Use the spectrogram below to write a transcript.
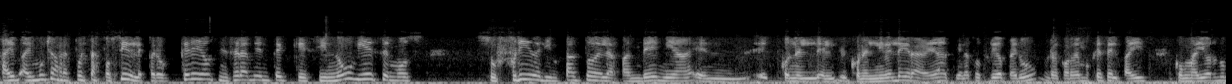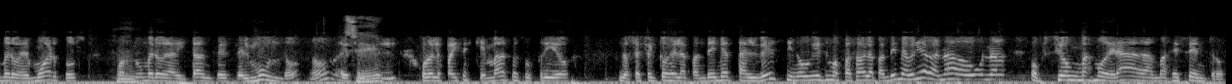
hay, hay muchas respuestas posibles, pero creo sinceramente que si no hubiésemos sufrido el impacto de la pandemia en, eh, con, el, el, con el nivel de gravedad que la ha sufrido Perú. Recordemos que es el país con mayor número de muertos por mm. número de habitantes del mundo, ¿no? Es, sí. el, uno de los países que más ha sufrido los efectos de la pandemia. Tal vez si no hubiésemos pasado la pandemia habría ganado una opción más moderada, más de centro.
